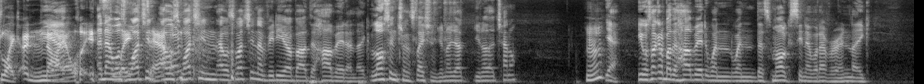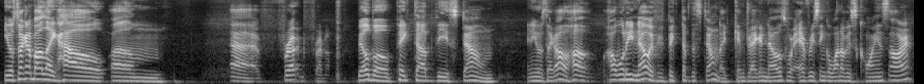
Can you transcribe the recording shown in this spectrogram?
like annihilates. And I was watching. I was watching. I was watching a video about the Hobbit and like Lost in Translation. You know that. You know that channel. Hmm? Yeah, he was talking about the Hobbit when when the Smaug scene or whatever, and like he was talking about like how um uh Fro- Frodo Bilbo picked up the stone, and he was like, oh how how would he know if he picked up the stone? Like, can Dragon knows where every single one of his coins are?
